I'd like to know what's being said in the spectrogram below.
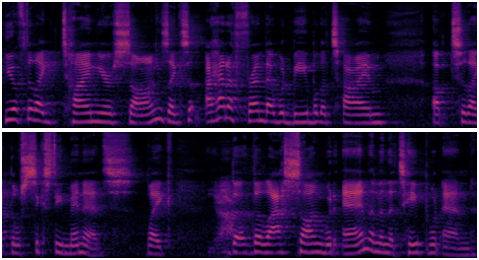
you have to like time your songs. Like so, I had a friend that would be able to time up to like those sixty minutes. Like Yeah. the the last song would end and then the tape would end.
